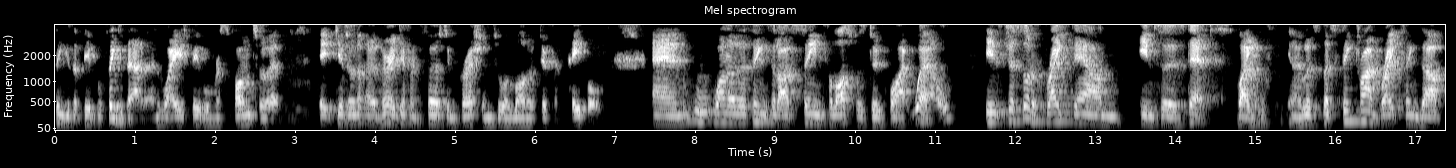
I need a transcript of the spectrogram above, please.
things that people think about it and ways people respond to it. It gives a, a very different first impression to a lot of different people. And one of the things that I've seen philosophers do quite well is just sort of break down into steps. Like, you know, let's let's think, try and break things up.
